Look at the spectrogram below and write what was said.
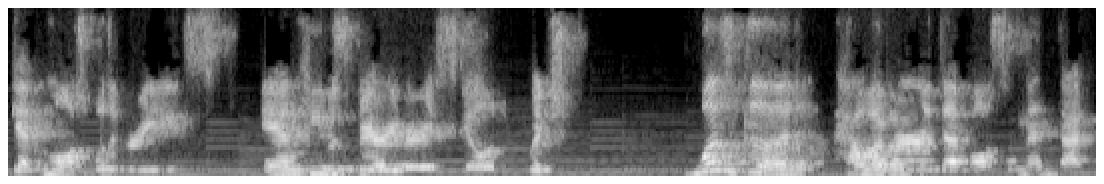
get multiple degrees, and he was very, very skilled, which was good. However, that also meant that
